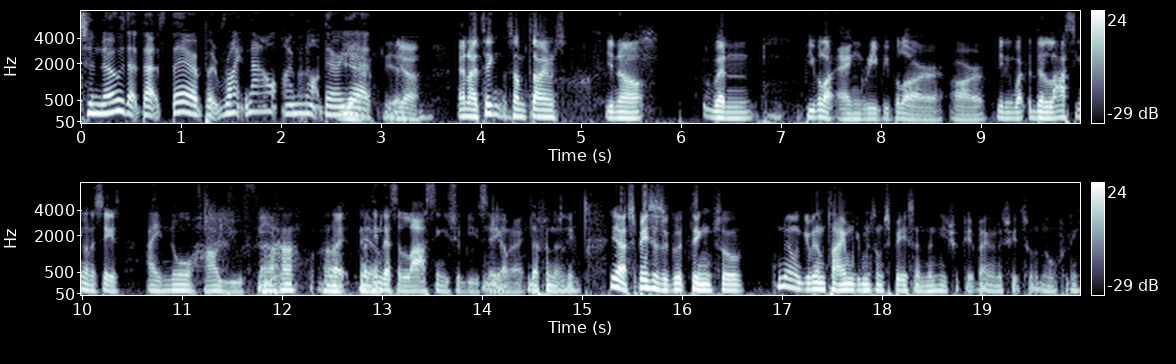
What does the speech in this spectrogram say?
to know that that's there, but right now I'm not there yeah, yet. yeah. Yeah. And I think sometimes, you know, when people are angry, people are are feeling what the last thing you want to say is, I know how you feel. Uh-huh, uh-huh, Right. I think that's the last thing you should be saying, Yeah, right? Definitely. Yeah, space is a good thing. So you know, give him time, give him some space, and then he should get back on his feet soon, hopefully.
